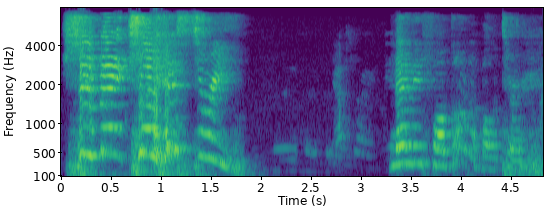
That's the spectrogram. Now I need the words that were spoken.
she made through history. Many forgot about her.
